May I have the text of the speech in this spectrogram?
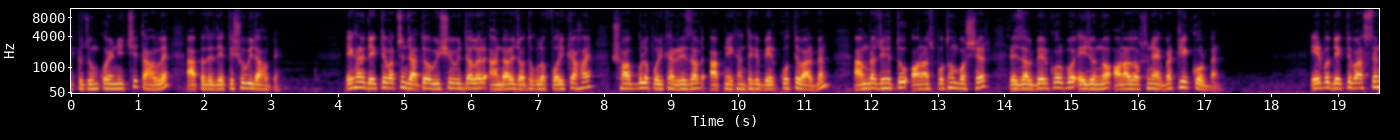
একটু জুম করে নিচ্ছি, তাহলে আপনাদের দেখতে সুবিধা হবে। এখানে দেখতে পাচ্ছেন, জাতীয় বিশ্ববিদ্যালয়ের আন্ডারে যতগুলো পরীক্ষা হয়, সবগুলো পরীক্ষার রেজাল্ট আপনি এখান থেকে বের করতে পারবেন। আমরা যেহেতু অনার্স প্রথম বর্ষের রেজাল্ট বের করব, এই জন্য অনার্স অপশনে একবার ক্লিক করবেন। এরপর দেখতে পাচ্ছেন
